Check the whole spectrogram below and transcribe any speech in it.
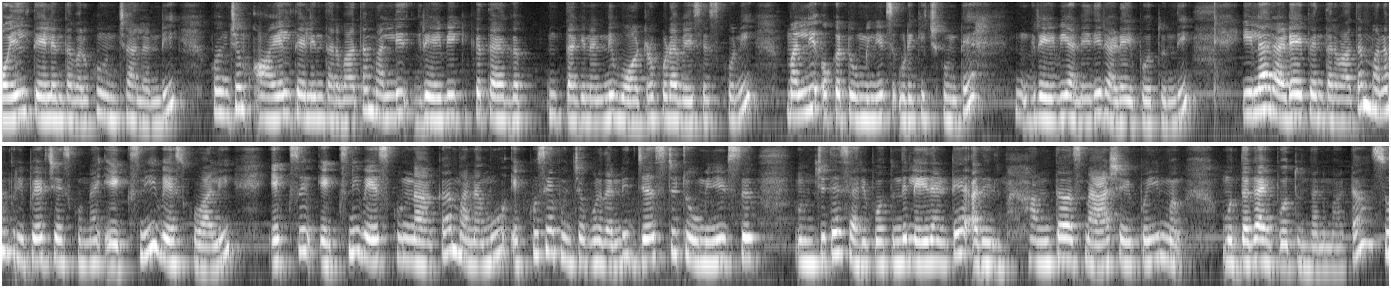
ఆయిల్ తేలేంత వరకు ఉంచాలండి. కొంచెం ఆయిల్ తేలిన తర్వాత మళ్ళీ గ్రేవీకి తగ తగినన్ని వాటర్ కూడా వేసేసుకొని మళ్ళీ ఒక టూ మినిట్స్ ఉడికించుకుంటే గ్రేవీ అనేది రెడీ అయిపోతుంది. ఇలా రెడీ అయిపోయిన తర్వాత మనం ప్రిపేర్ చేసుకున్న ఎగ్స్ని వేసుకోవాలి. ఎగ్స్ ఎగ్స్ని వేసుకున్నాక మనము ఎక్కువసేపు ఉంచకూడదండి. జస్ట్ టూ మినిట్స్ ఉంచితే సరిపోతుంది. లేదంటే అది అంత స్మాష్ అయిపోయి ముద్దగా అయిపోతుంది అనమాట సో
